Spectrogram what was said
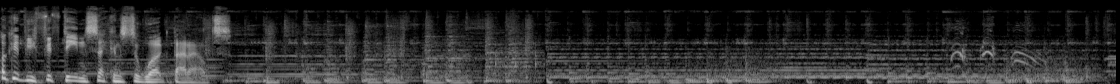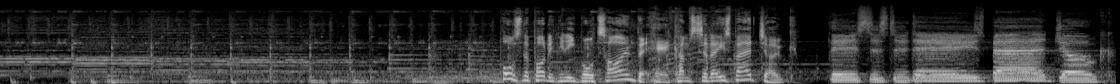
I'll give you 15 seconds to work that out. Pause the pod if you need more time, but here comes today's bad joke. This is today's bad joke.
